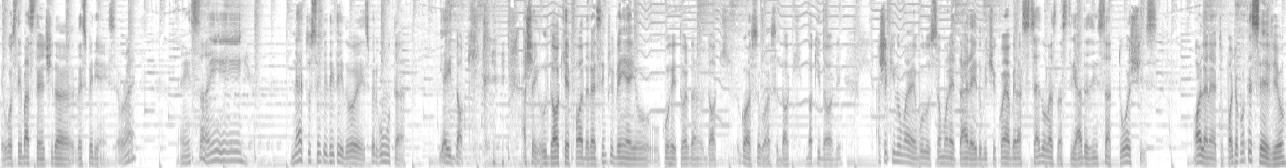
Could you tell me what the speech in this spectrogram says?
Eu gostei bastante da, da experiência, alright? É isso aí. Neto 182 pergunta: E aí, Doc? Achei, o Doc é foda, né? Sempre vem aí o, o corretor da Doc. Eu gosto, eu gosto, Doc. Doc Dove. Acha que numa evolução monetária aí do Bitcoin haverá cédulas lastreadas em satoshis? Olha, Neto, pode acontecer, viu?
